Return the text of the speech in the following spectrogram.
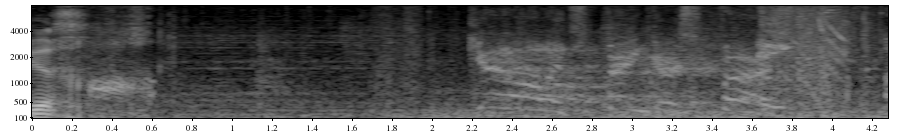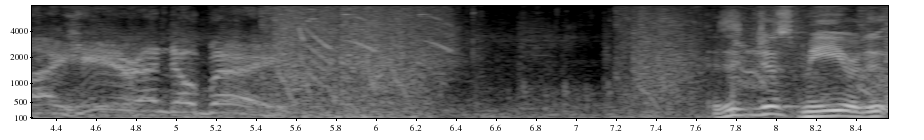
Ugh. Get all its fingers first. I hear and obey. Is it just me or do...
